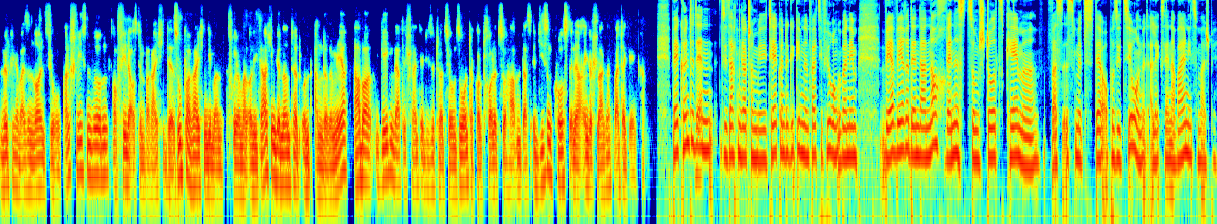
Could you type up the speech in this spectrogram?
möglicherweise neuen Führung anschließen würden. Auch viele aus dem Bereich der Superreichen, die man früher mal Oligarchen genannt hat und andere mehr. Aber gegenwärtig scheint er die Situation so unter Kontrolle zu haben, dass in diesem Kurs, den er eingeschlagen hat, weitergehen kann. Wer könnte denn, Sie sagten gerade schon, Militär könnte gegebenenfalls die Führung übernehmen. Wer wäre denn da noch, wenn es zum Sturz käme? Was ist mit der Opposition, mit Alexei Nawalny zum Beispiel?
